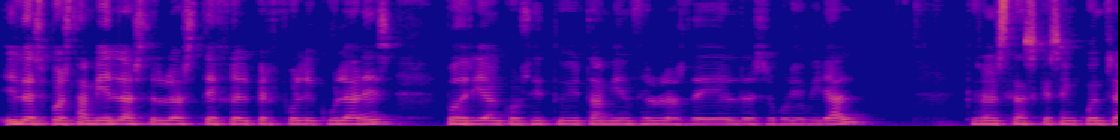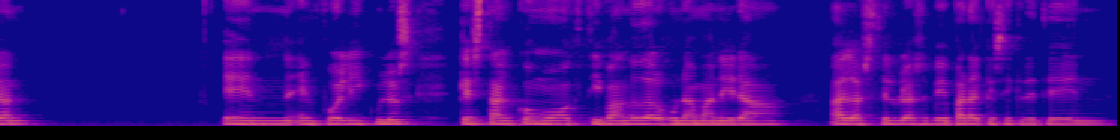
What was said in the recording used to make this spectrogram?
y después también las células T helper foliculares podrían constituir también células del reservorio viral que son estas que se encuentran en, folículos que están como activando de alguna manera a las células B para que secreten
